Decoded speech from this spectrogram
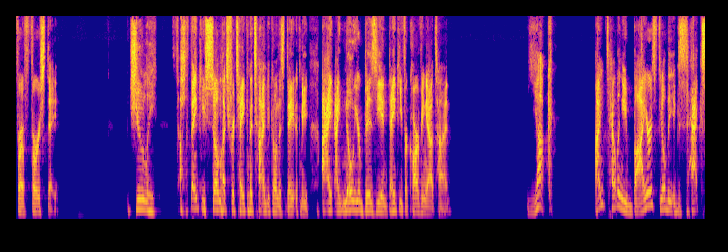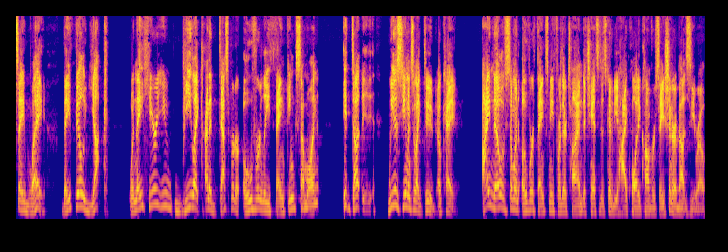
for a first date? Julie, oh, thank you so much for taking the time to go on this date with me. I, I know you're busy and thank you for carving out time. Yuck. I'm telling you, buyers feel the exact same way. They feel yuck when they hear you be like kind of desperate or overly thanking someone, it does. It, we as humans are like, dude, okay, I know if someone over thanks me for their time, the chances it's going to be a high quality conversation are about zero.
